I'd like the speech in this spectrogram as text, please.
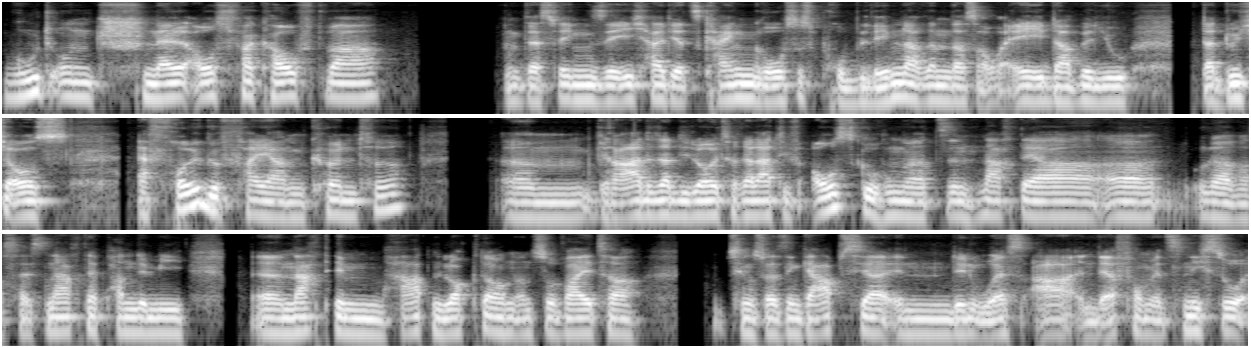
gut und schnell ausverkauft war. Und deswegen sehe ich halt jetzt kein großes Problem darin, dass auch AEW da durchaus Erfolge feiern könnte. Ähm, gerade da die Leute relativ ausgehungert sind nach der, äh, oder was heißt nach der Pandemie, äh, nach dem harten Lockdown und so weiter. Beziehungsweise den gab es ja in den USA in der Form jetzt nicht so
